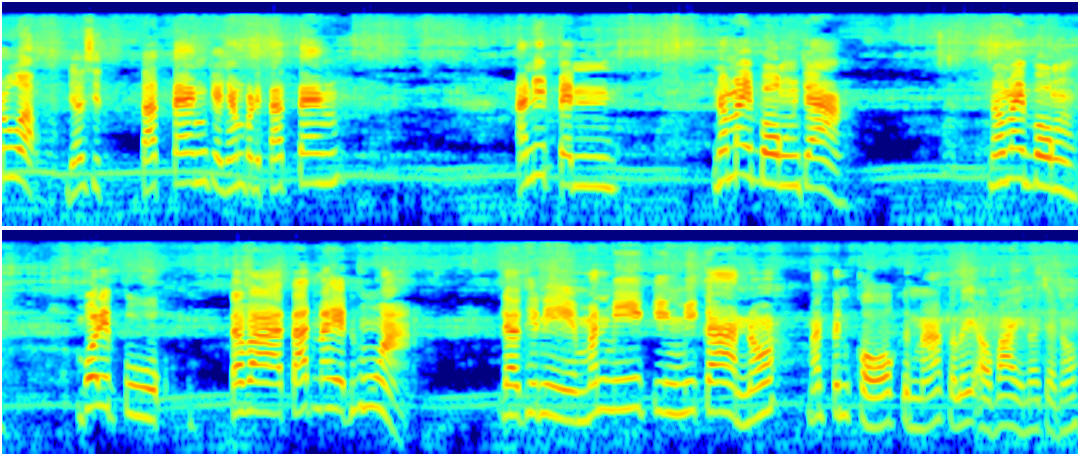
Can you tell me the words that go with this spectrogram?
รวก เดี๋ยวสิตัดแต่งจะยังบริตัดแต่ง อันนี้เป็นน้ำไม้บงจ้ะน้ำไม้บงบริปลูก แต่ว่าตัดมาเห็ดหัว แล้วทีนี้มันมีกิ่งมีก้านเนาะ มันเป็นกอขึ้นมาก็เลยเอาไว้เนาะจ้ะเนาะ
